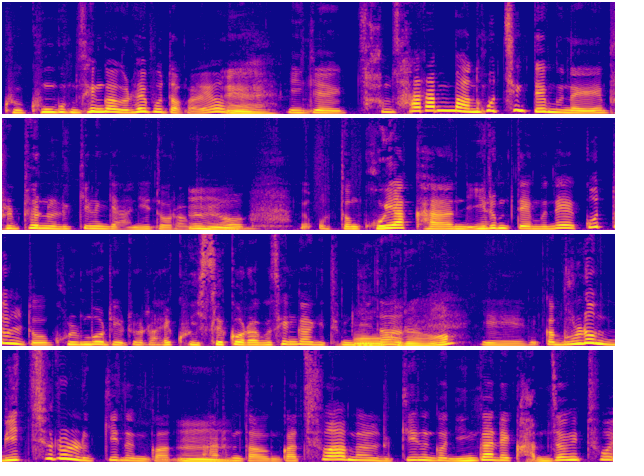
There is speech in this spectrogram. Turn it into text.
그 곰곰 생각을 해보다가요. 예. 이게 참 사람만 호칭 때문에 불편을 느끼는 게 아니더라고요. 음. 어떤 고약한 이름 때문에 꽃들도 골머리를 앓고 있을 거라고 생각이 듭니다. 어, 그래요? 예. 그러니까 물론 미추를 느끼는 것, 음. 아름다움과 추함을 느끼는 건 인간의 감정이 투,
